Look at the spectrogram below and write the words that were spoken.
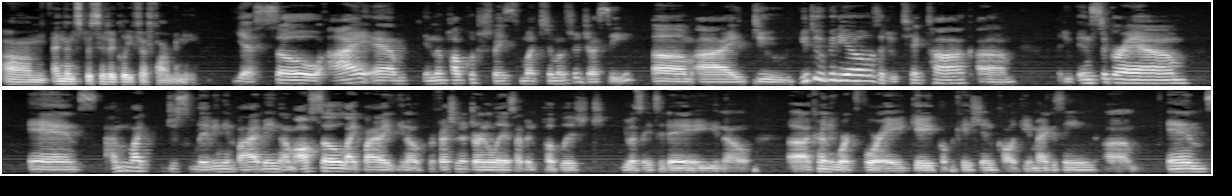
um, and then specifically Fifth Harmony. Yes. So I am in the pop culture space, much similar to Jesse. Um, I do YouTube videos. I do TikTok. Um, I do Instagram, and I'm like just living and vibing. I'm also like by you know professional journalist. I've been published USA Today. You know, uh, I currently work for a gay publication called Gay Magazine. Um, and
